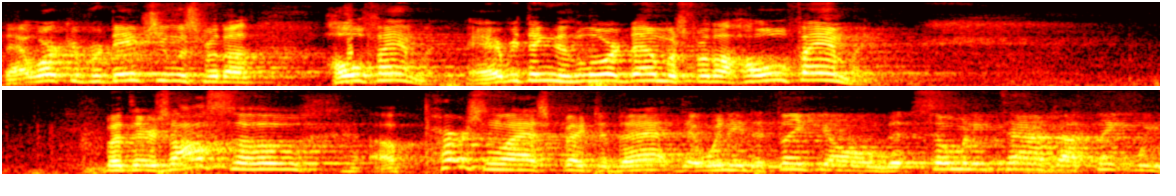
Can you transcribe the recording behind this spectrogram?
That work of redemption was for the whole family. Everything that the Lord done was for the whole family. But there's also a personal aspect of that that we need to think on that so many times I think we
